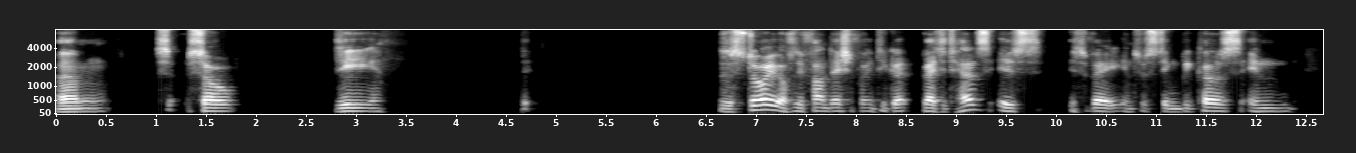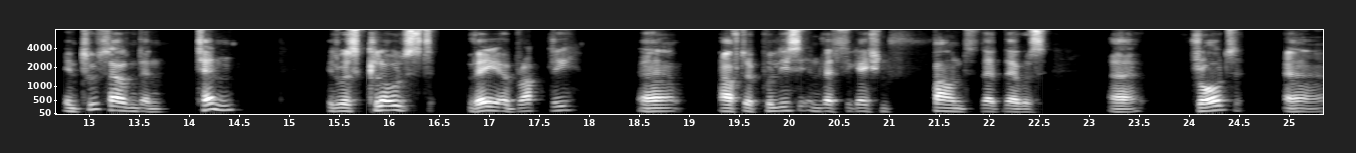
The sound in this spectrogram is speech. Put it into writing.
Um, so, so the the story of the Foundation for Integrated Health is is very interesting because in in 2010 it was closed very abruptly uh, after police investigation found that there was uh, fraud uh,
